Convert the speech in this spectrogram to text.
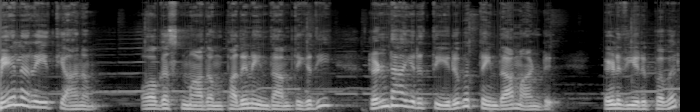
மேலறை தியானம் ஆகஸ்ட் மாதம் பதினைந்தாம் திகதி ரெண்டாயிரத்தி இருபத்தைந்தாம் ஆண்டு. எழுதியிருப்பவர்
